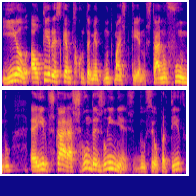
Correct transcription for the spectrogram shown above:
E ele, ao ter esse campo de recrutamento muito mais pequeno, está, no fundo, a ir buscar às segundas linhas do seu partido,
